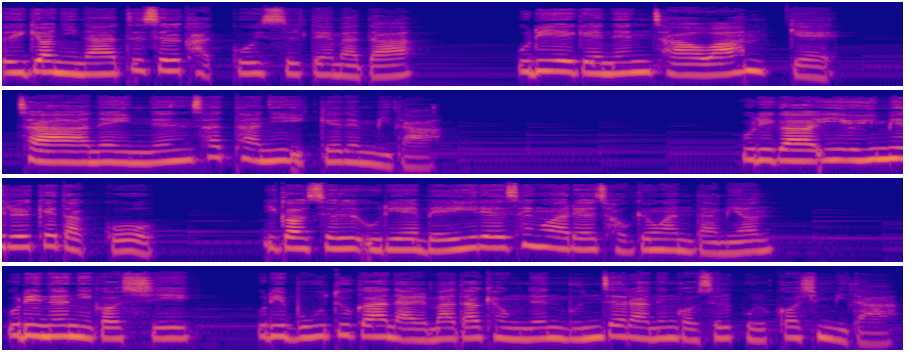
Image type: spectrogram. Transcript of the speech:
의견이나 뜻을 갖고 있을 때마다 우리에게는 자아와 함께 자아 안에 있는 사탄이 있게 됩니다. 우리가 이 의미를 깨닫고 이것을 우리의 매일의 생활에 적용한다면 우리는 이것이 우리 모두가 날마다 겪는 문제라는 것을 볼 것입니다.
